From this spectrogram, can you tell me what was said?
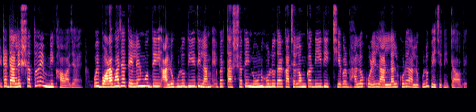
এটা ডালের সাথেও এমনি খাওয়া যায়। ওই বড়া ভাজা তেলের মধ্যেই আলুগুলো দিয়ে দিলাম। এবার তার সাথে নুন, হলুদ আর কাঁচা লঙ্কা দিয়ে দিচ্ছি। এবার ভালো করে লাল লাল করে আলুগুলো ভেজে নিতে হবে।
